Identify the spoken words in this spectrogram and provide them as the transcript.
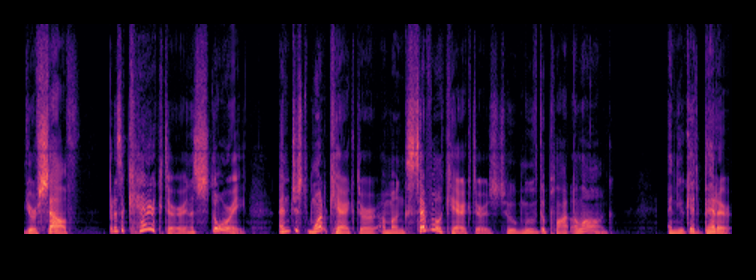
yourself, but as a character in a story, and just one character among several characters who move the plot along. And you get better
